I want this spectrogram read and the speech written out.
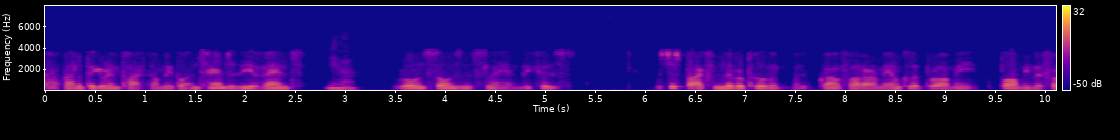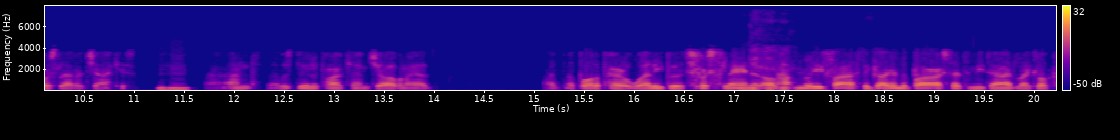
had- had a bigger impact on me, but in terms of the event, Yeah. Rolling Stones in Slane because I was just back from Liverpool. My, my grandfather and my uncle had brought me, bought me my first leather jacket, Mm-hmm. uh, and I was doing a part-time job, and I had, I, bought a pair of welly boots for Slane. It all happened really fast. The guy in the bar said to me, "Dad, like, look,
